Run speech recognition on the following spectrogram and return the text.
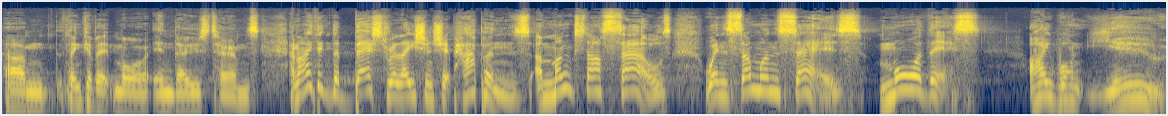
Um, think of it more in those terms. And I think the best relationship happens amongst ourselves when someone says, more this, I want you,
